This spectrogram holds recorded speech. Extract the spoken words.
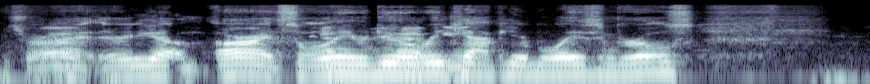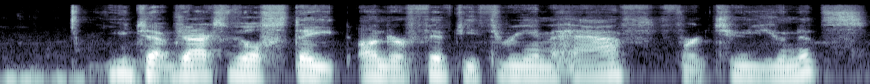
That's All right. right, there you go. All right, so let me do a Happy- recap here, boys and girls. UTEP Jacksonville State under 53 and a half for two units.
